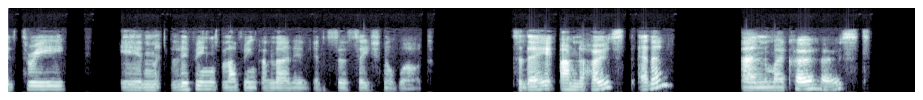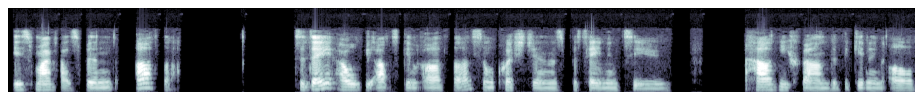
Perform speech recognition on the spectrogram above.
Episode three in Living, Loving, and Learning in a Sensational World. Today, I'm the host, Ellen, and my co host is my husband, Arthur. Today, I will be asking Arthur some questions pertaining to how he found the beginning of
